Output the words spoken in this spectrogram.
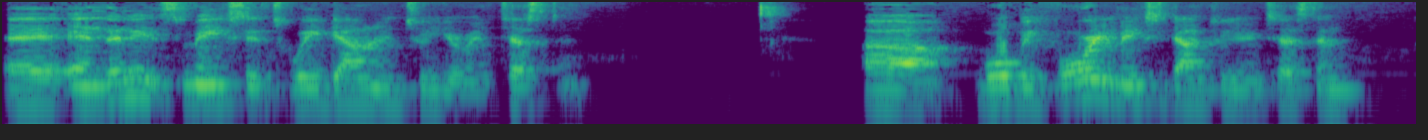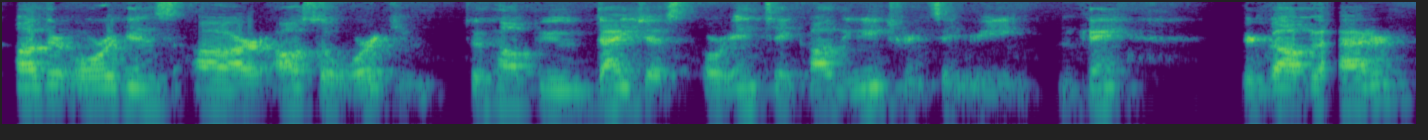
And then it makes its way down into your intestine. Uh, well, before it makes it down to your intestine, other organs are also working to help you digest or intake all the nutrients that you're eating, okay? Your gallbladder,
